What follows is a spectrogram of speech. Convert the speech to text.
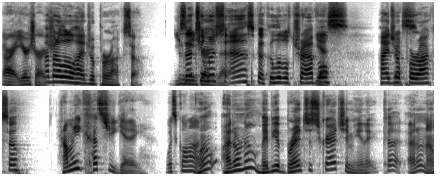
all right, you're in charge. How about a little hydroperoxo? You Is can be in that too charge much of to ask? Like a little travel Yes. hydroperoxo? How many cuts are you getting? What's going on? Well, I don't know. Maybe a branch is scratching me and it cut. I don't know.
